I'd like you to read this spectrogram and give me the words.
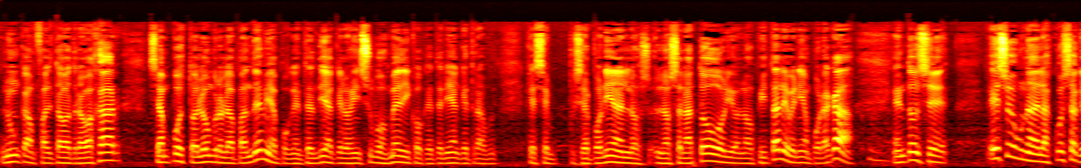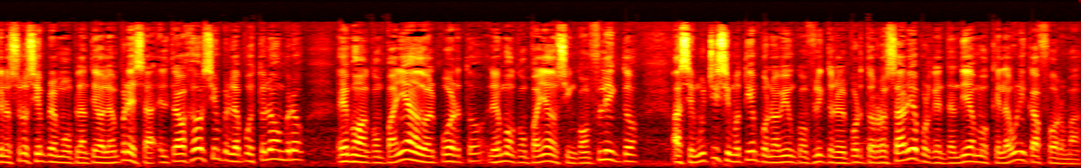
nunca han faltado a trabajar, se han puesto al hombro la pandemia porque entendían que los insumos médicos que tenían que que se, se ponían en los, en los sanatorios, en los hospitales, venían por acá. Entonces, eso es una de las cosas que nosotros siempre hemos planteado a la empresa. El trabajador siempre le ha puesto el hombro, hemos acompañado al puerto, le hemos acompañado sin conflicto. Hace muchísimo tiempo no había un conflicto en el puerto Rosario porque entendíamos que la única forma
